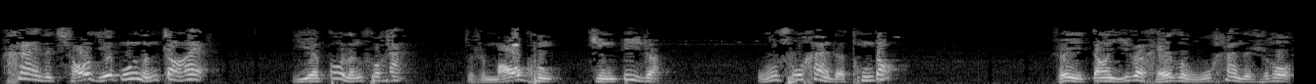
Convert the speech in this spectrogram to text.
汗的调节功能障碍，也不能出汗，就是毛孔紧闭着，无出汗的通道。所以，当一个孩子无汗的时候，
